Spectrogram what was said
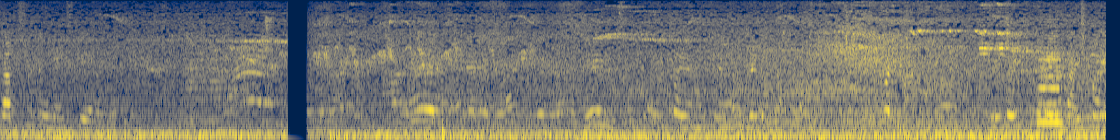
ಸಬ್ಸ್ಟಿಟ್ಯೂಟ್ ವುಮೆನ್ಸ್ ಕೇರ್ ಅಂತ ಅಭಿಪ್ರಾಯ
